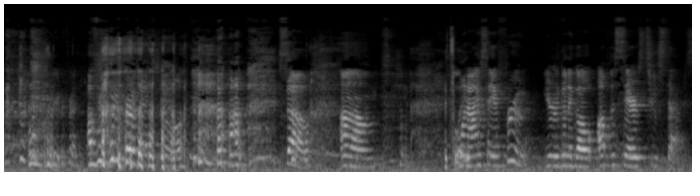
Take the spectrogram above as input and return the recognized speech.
Fruit or veg- a fruit or a vegetable. so, um, It's when. I say a fruit, you're gonna go up the stairs two steps.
